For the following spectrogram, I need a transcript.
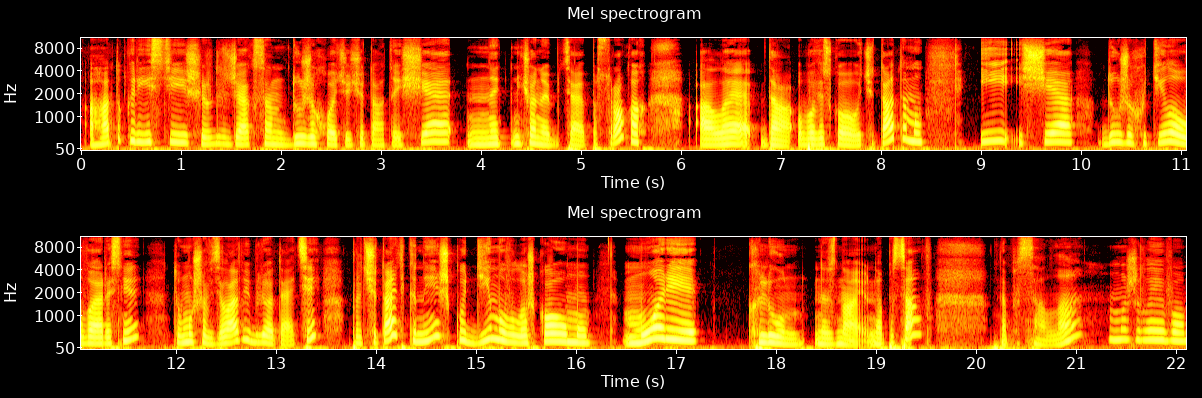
Агату Крісті, Ширлі Джексон дуже хочу читати ще. Нічого не обіцяю по строках, але да, обов'язково читатиму. І ще дуже хотіла у вересні, тому що взяла в бібліотеці прочитати книжку Діму Волошковому Морі Клюн. Не знаю, написав, написала можливо.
